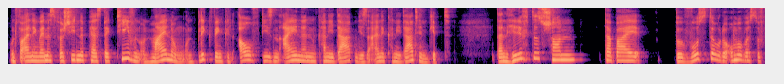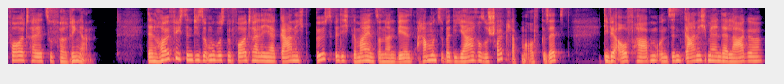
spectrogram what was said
Und vor allen Dingen, wenn es verschiedene Perspektiven und Meinungen und Blickwinkel auf diesen einen Kandidaten, diese eine Kandidatin gibt, dann hilft es schon dabei, bewusste oder unbewusste Vorurteile zu verringern. Denn häufig sind diese unbewussten Vorurteile ja gar nicht böswillig gemeint, sondern wir haben uns über die Jahre so Scheuklappen aufgesetzt, die wir aufhaben und sind gar nicht mehr in der Lage,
